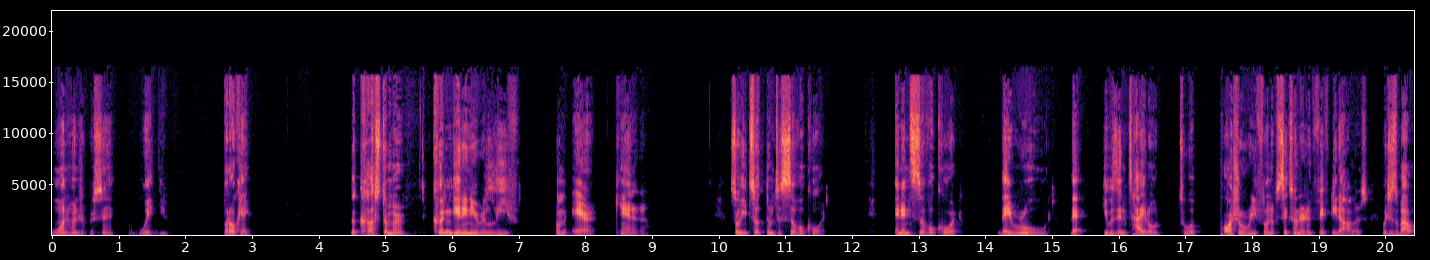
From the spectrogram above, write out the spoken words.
100% with you. But okay. The customer couldn't get any relief from Air Canada. So he took them to civil court. And in civil court, they ruled that he was entitled to a partial refund of $650, which is about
